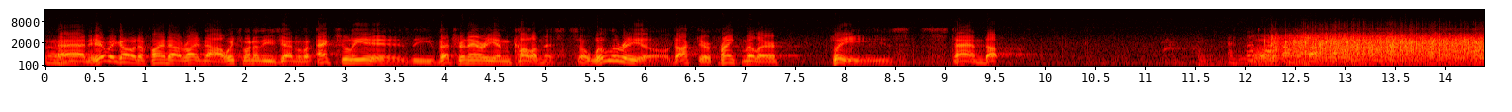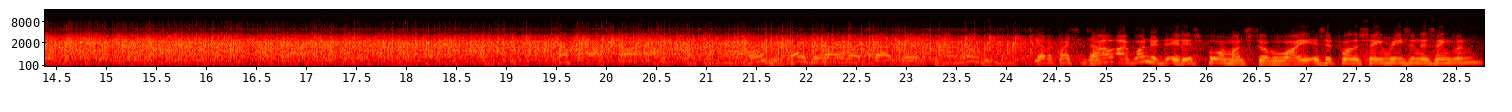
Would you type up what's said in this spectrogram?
And here we go to find out right now which one of these gentlemen actually is the veterinarian columnist. So will the real Dr. Frank Miller please stand up? Thank you very much, Doctor. You have a question, Tom? Well, I wondered, it is four months to Hawaii. Is it for the same reason as England?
